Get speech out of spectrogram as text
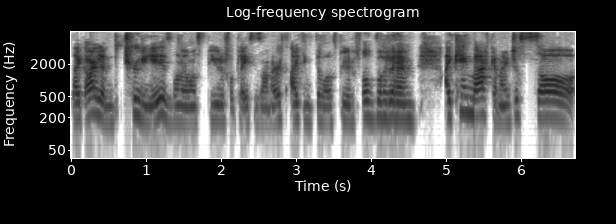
Like Ireland truly is one of the most beautiful places on earth. I think the most beautiful. But um, I came back and I just saw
